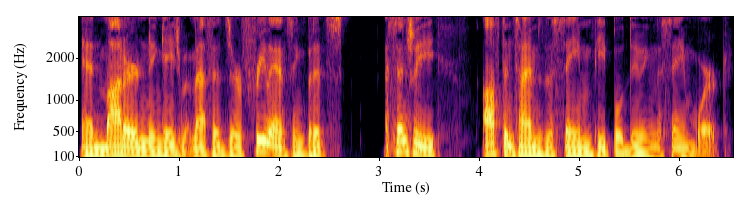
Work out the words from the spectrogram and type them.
and modern engagement methods are freelancing, but it's essentially oftentimes the same people doing the same work.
